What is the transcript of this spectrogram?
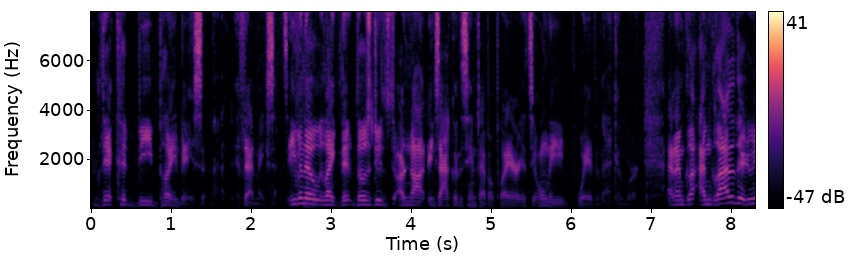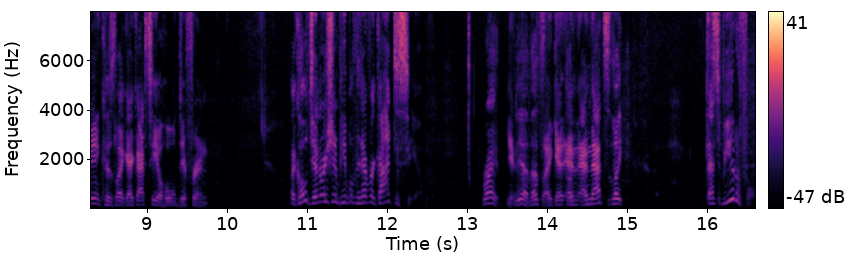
that could be playing bass in that, if that makes sense. Even though like th- those dudes are not exactly the same type of player, it's the only way that that could work. And I'm glad I'm glad that they're doing it because like I got to see a whole different, like a whole generation of people that never got to see him. Right. You know? yeah, that's like and and that's like that's beautiful.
